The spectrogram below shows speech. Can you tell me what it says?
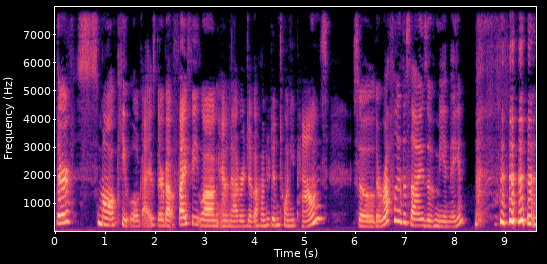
they're small, cute little guys. They're about five feet long and an average of 120 pounds. So they're roughly the size of me and Megan.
